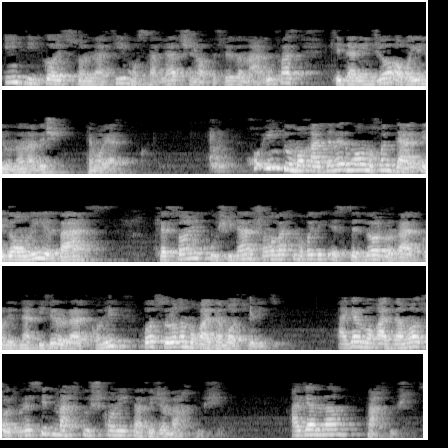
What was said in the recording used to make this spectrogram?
این دیدگاه سنتی مسلط شناخته شده و معروف است که در اینجا آقای نونان ازش حمایت می‌کنه. خب این دو مقدمه رو ما می‌خوایم در ادامه بحث کسانی کوشیدن شما وقتی می‌خواید یک استدلال رو رد کنید نتیجه رو رد کنید با سراغ مقدمات برید. اگر مقدمات رو تونستید مخدوش کنید نتیجه مخدوشی اگر نه مخدوش نیست.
